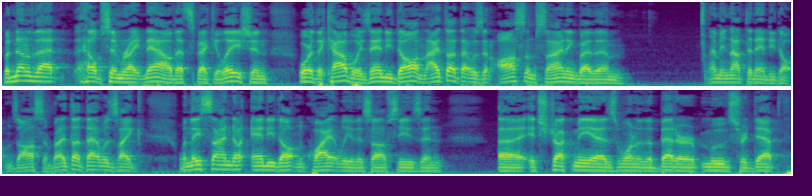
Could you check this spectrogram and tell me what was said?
but none of that helps him right now. That's speculation. Or the Cowboys, Andy Dalton. I thought that was an awesome signing by them I mean, not that Andy Dalton's awesome, but I thought that was like when they signed Andy Dalton quietly this offseason, uh, it struck me as one of the better moves for depth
